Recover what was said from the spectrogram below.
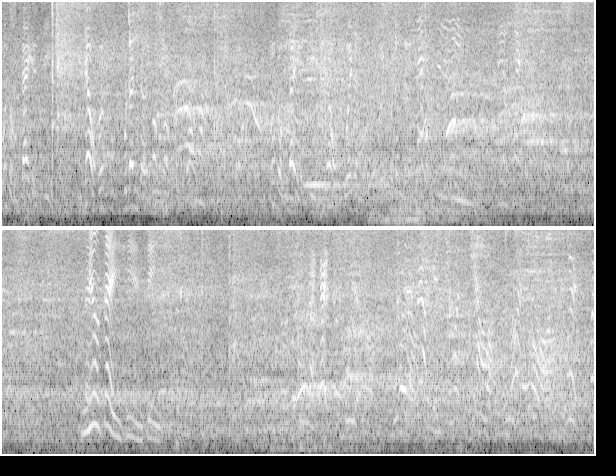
为什么戴眼镜？你这样我会不不认得你。为什么不戴眼镜？这样我不会认得，我会不认得你没有戴隐形眼镜，戴戴眼镜敷衍了。不会没有眼镜会掉，会会会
